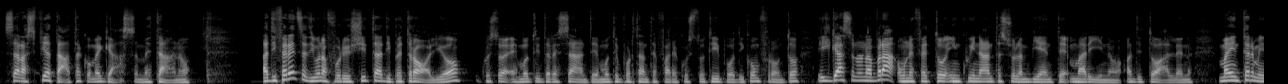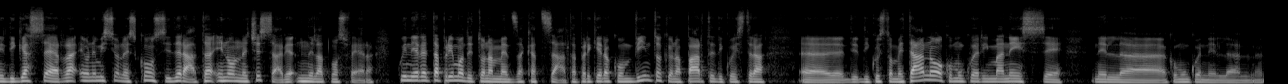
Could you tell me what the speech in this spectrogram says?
sarà sfiatata come gas metano. A differenza di una fuoriuscita di petrolio, questo è molto interessante, è molto importante fare questo tipo di confronto, il gas non avrà un effetto inquinante sull'ambiente marino, ha detto Allen, ma in termini di gas serra è un'emissione sconsiderata e non necessaria nell'atmosfera. Quindi in realtà prima ho detto una mezza cazzata, perché ero convinto che una parte di, questa, eh, di, di questo metano comunque rimanesse nel, comunque nel,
